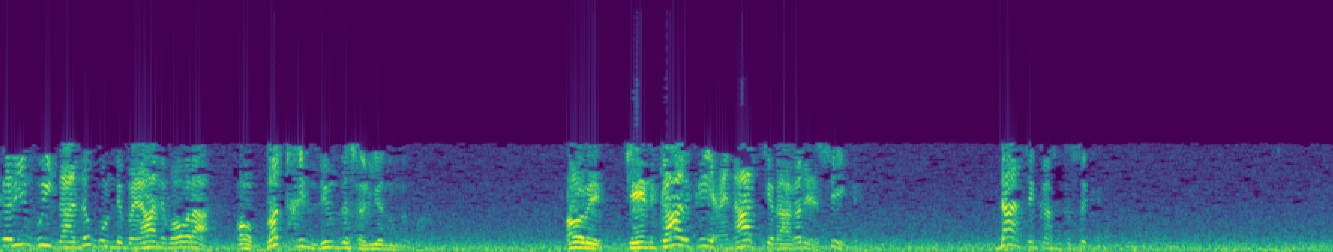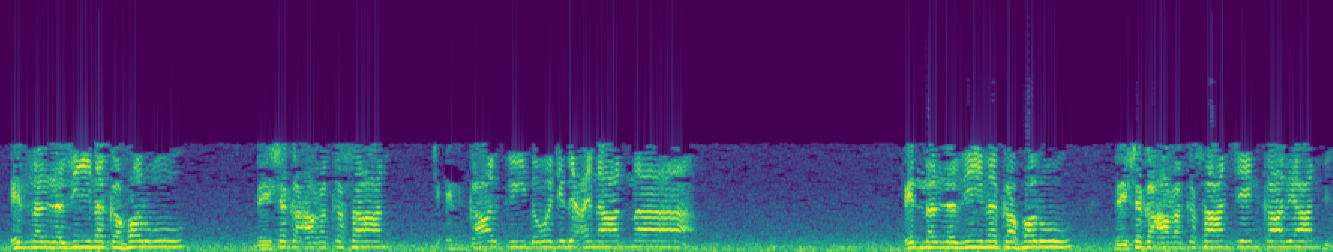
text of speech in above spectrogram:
کریم ہوئی دادا گنڈے بیان بورا اور بد خنزیر دا سڑی نما اور چینکار کی عناد چراغ ایسے ہے دا سے کس سکے ان الذین کفروا بے شک آغا کسان چ انکار کی دو وجد عناد نا ان الذین کفروا بے شک آغا کسان چ انکاریان دی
